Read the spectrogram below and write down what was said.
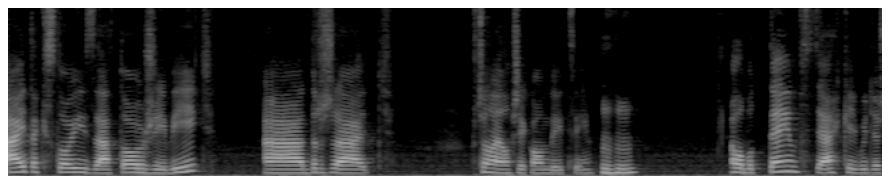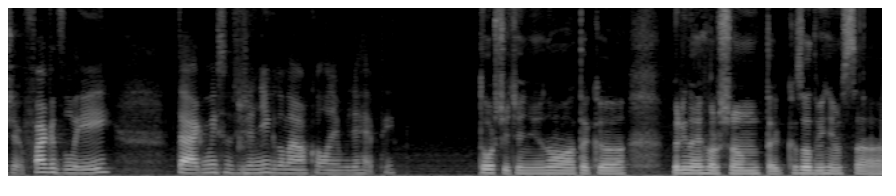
aj tak stojí za to živiť a držať v čo najlepšej kondícii. Mhm. Lebo ten vzťah, keď bude že fakt zlý, tak myslím si, že nikto na okolo nebude happy. To určite nie. No a tak uh, pri najhoršom, tak zodvihnem sa a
